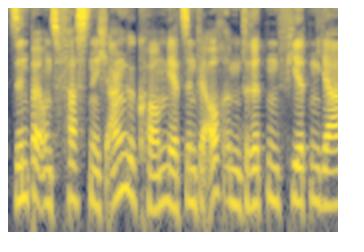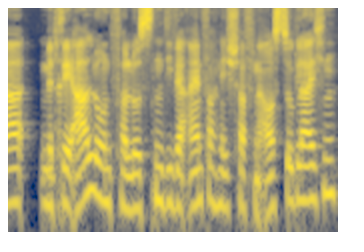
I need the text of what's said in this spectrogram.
sind bei uns fast nicht angekommen. Jetzt sind wir auch im dritten, vierten Jahr mit Reallohnverlusten, die wir einfach nicht schaffen auszugleichen.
